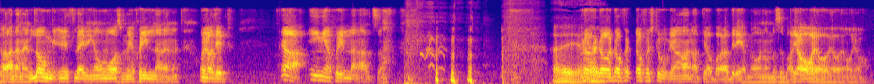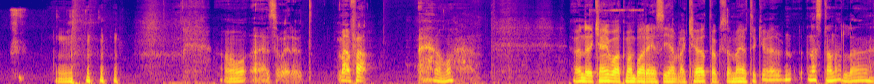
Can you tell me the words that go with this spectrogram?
hade han en lång utläggning om vad som är skillnaden. Och jag typ... Ja, ingen skillnad alltså. Nej, Då, nej. då, då, då förstod jag han att jag bara drev med honom och så bara ja, ja, ja, ja, ja. Mm. ja, så är det. Men fan. Ja. Jag vet inte, det kan ju vara att man bara är så jävla köt också. Men jag tycker nästan alla,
